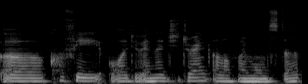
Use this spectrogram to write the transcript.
uh, coffee or I do energy drink. I love my Monster.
